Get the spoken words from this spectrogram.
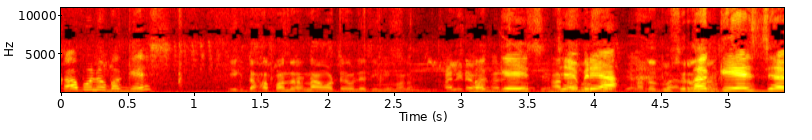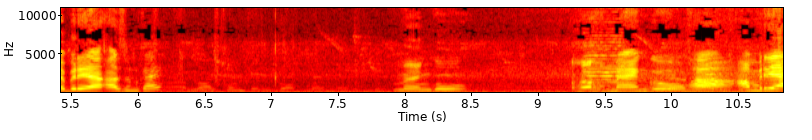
का बोलू भग्येश एक दहा पंधरा नावं ठेवले तिने मला. भग्येश झेबऱ्या. दुसरं- आता दुसरं सांग. भग्येश झेबऱ्या. अजून काय? मँगो. मँगो हा आंबऱ्या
